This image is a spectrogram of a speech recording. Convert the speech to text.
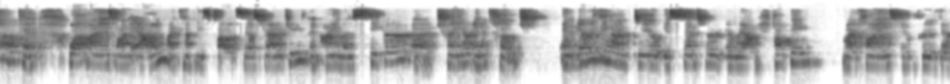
Oh, okay. Well, my name is Wanda Allen. My company is Follow Up Sales Strategies, and I am a speaker, a trainer, and a coach. And everything I do is centered around helping my clients improve their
